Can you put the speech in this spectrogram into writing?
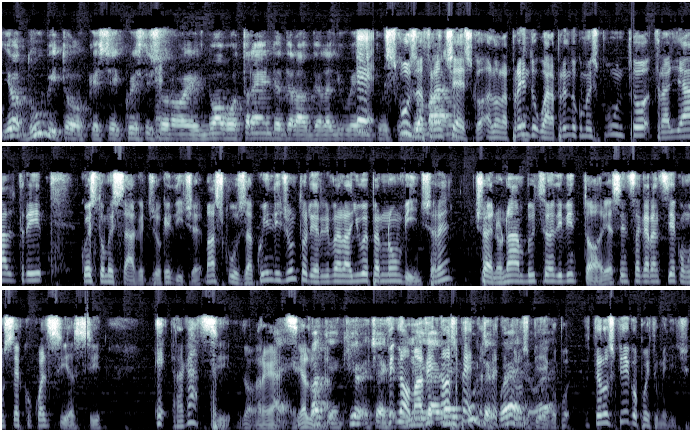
io dubito che se questi sono il nuovo trend della, della Juventus. Eh, scusa domani... Francesco, allora prendo, guarda, prendo, come spunto tra gli altri questo messaggio che dice: Ma scusa, quindi Giuntoli arriva alla Juve per non vincere? Cioè non ha ambizione di vittoria, senza garanzia con un secco qualsiasi? E ragazzi, no, ragazzi, eh, allora, cioè, no, ma no, aspetta, aspetta quello, te, lo spiego, eh. te lo spiego, poi tu mi dici.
